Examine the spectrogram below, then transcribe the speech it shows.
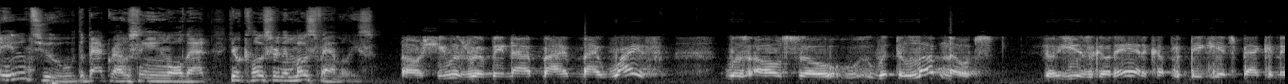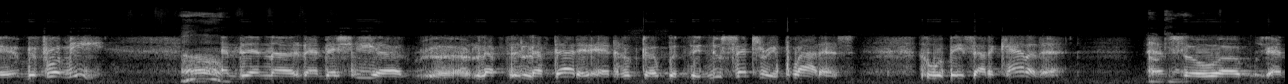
into the background singing and all that, you're closer than most families. Oh, she was with me. Now, my, my wife was also with the Love Notes uh, years ago. They had a couple of big hits back in there before me. Oh. And then, uh, and then she uh, uh, left left that and hooked up with the New Century Platters, who were based out of Canada. Okay. And so, uh, and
